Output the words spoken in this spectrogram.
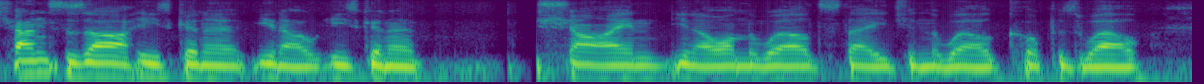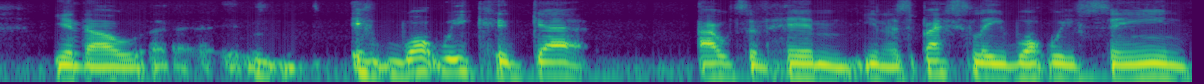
Chances are he's going to, you know, he's going to shine, you know, on the world stage in the World Cup as well. You know, uh, if what we could get out of him, you know, especially what we've seen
